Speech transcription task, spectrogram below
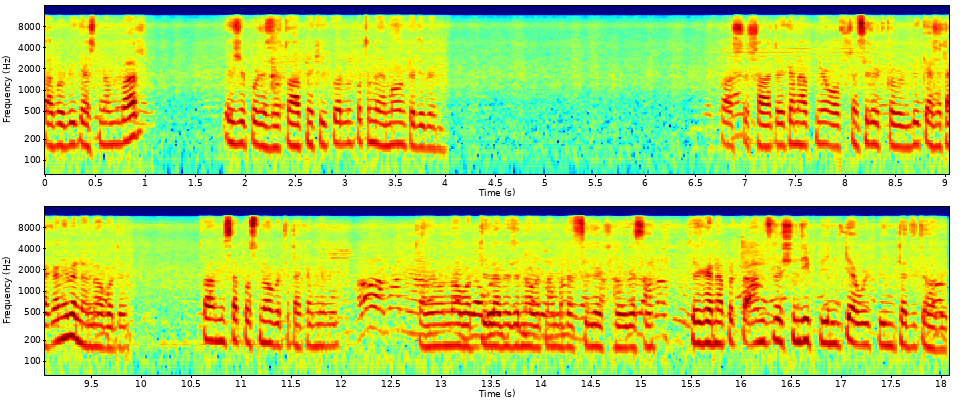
তারপর বিকাশ নাম্বার এসে পড়েছে। তো আপনি কী করবেন? প্রথমে অ্যামাউন্টটা দেবেন। পাঁচশো ষাট, এখানে আপনি অপশান সিলেক্ট করবেন। বিকাশে টাকা নেবেন না নগদে? তো আমি সাপোজ নগদে টাকা নেব। আমি নগদ দিলাম এই যে নগদ নাম্বারটা সিলেক্ট হয়ে গেছে। তো এখানে আপনার ট্রান্সলেশন যে পিনটা ওই পিনটা দিতে হবে।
